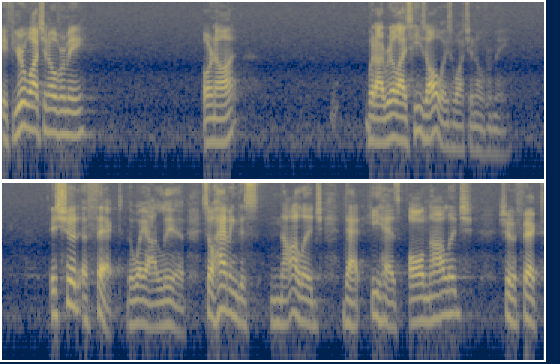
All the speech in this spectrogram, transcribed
if you're watching over me or not? But I realize He's always watching over me. It should affect the way I live. So, having this knowledge that He has all knowledge should affect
